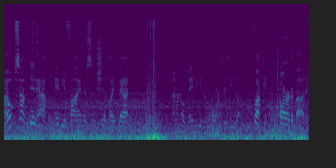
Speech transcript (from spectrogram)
i hope something did happen maybe a fine or some shit like that I don't know, maybe even more, because he's a fucking tard about it.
